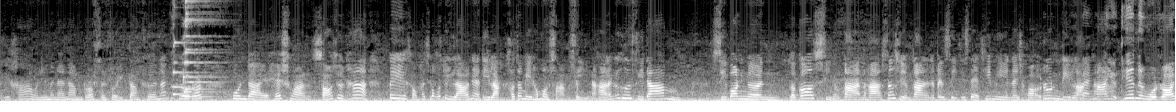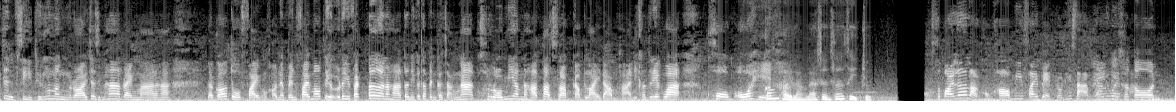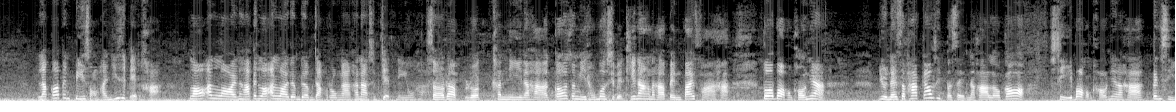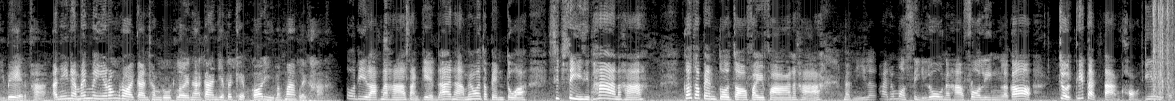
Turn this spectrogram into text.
สดีค่ะ วันนี้มาแนะนำรถสวยๆ อีกตามเคย นั่นก็คือรถ Hyundai H1 2.5 ปี 2010ปกติแล้วเนี่ย ดีลักเขาจะมีทั้งหมด 3 สีนะคะ นั่นก็คือสีดำสีบอลเงิน แล้วก็สีน้ำตาลนะคะ ซึ่งสีน้ำตาลเนี่ยจะเป็นสีพิเศษที่มีในเฉพาะรุ่นดีลักแรงม้าอยู่ที่ 174ถึง175 แรงม้านะคะ แล้วก็ตัวไฟของเขาเนี่ยเป็นไฟมัลติรีแฟกเตอร์นะคะ ตัวนี้ก็จะเป็นกระจังหน้าโครเมียมนะคะ ตัดสลับกับลายดำค่ะ อันนี้เขาจะเรียกว่าโคมโอเวอร์เฮดกล้องถอยหลังและเซ็นเซอร์ 4 จุด สปอยเลอร์หลังของเขามีไฟเบรกดวงที่ 3 ให้ด้วยสโตน แล้วก็เป็นปี 2021 ค่ะล้ออัลลอยนะคะ เป็นล้ออัลลอยเดิมๆ จากโรงงานขนาด 17 นิ้วค่ะสำหรับรถคันนี้นะคะ ก็จะมีทั้งหมด 11 ที่นั่งนะคะ เป็นป้ายฟ้าค่ะ ตัวเบาะของเขาเนี่ย อยู่ในสภาพ 90%นะคะ แล้วก็สีบาะของเขาเนี่ยนะคะ เป็นสีเบจค่ะ อันนี้เนี่ยไม่มีร่องรอยการชำรุดเลยนะะการเย็บตะเข็บก็ดีมากๆเลยค่ะ ตัวดีลักนะคะ สังเกตได้นะคะ ไม่ว่าจะเป็นตัว 14 15 นะคะ ก็จะเป็นตัวจอไฟฟ้านะคะ แบบนี้เลยภายทั้งหมด 4 ลูกนะคะ โฟลิงแล้วก็จุดที่แตกต่างของ e l i t e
